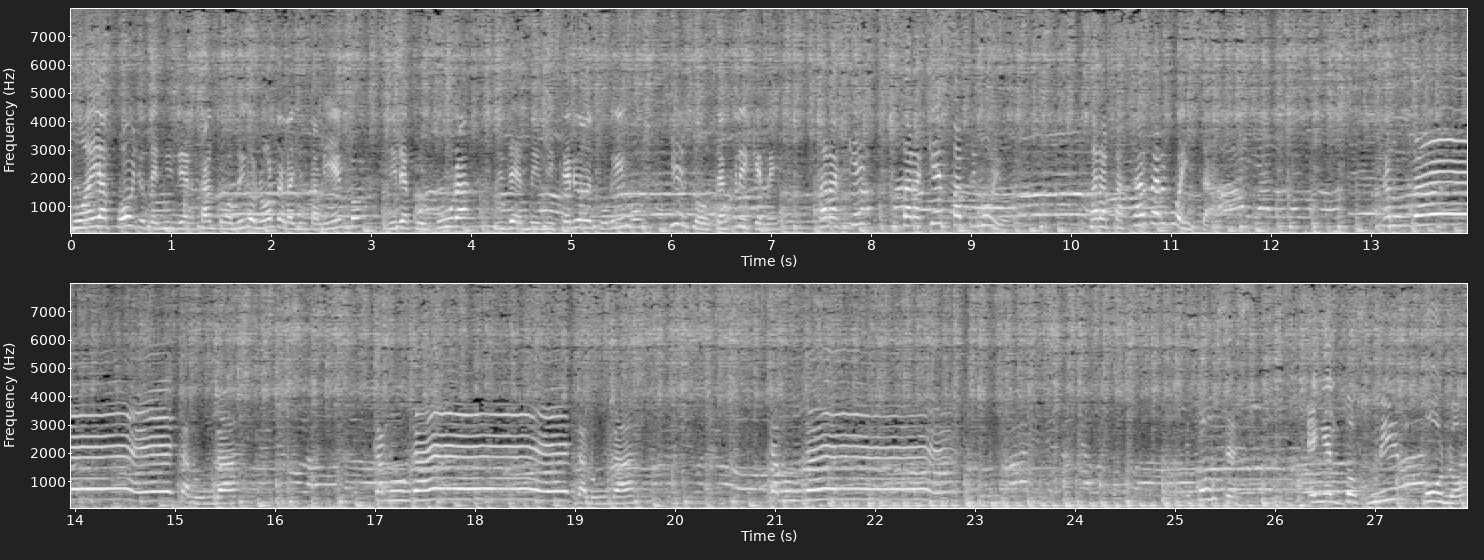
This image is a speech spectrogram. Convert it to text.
No hay apoyo de, ni del Santo Domingo Norte, del Ayuntamiento, ni de Cultura, ni del Ministerio de Turismo. Y entonces, explíqueme, ¿para qué? ¿Para qué patrimonio? ¿Para pasar vergüenza? Calunga. Calunga, en el 2001,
